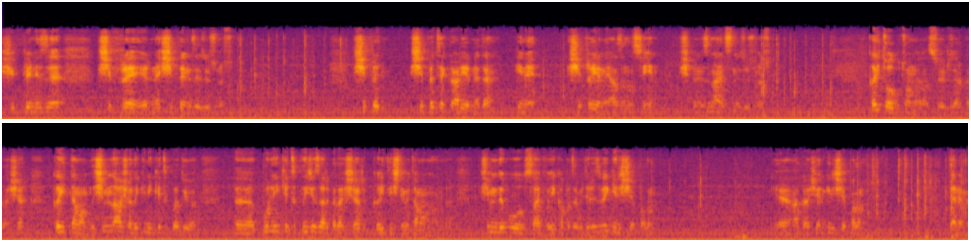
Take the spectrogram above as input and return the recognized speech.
şifrenizi şifre yerine şifrenizi yazıyorsunuz. Şifre şifre tekrar yerine de yine şifre yerine yazdığınız şeyin şifrenizin aynısını yazıyorsunuz. Kayıt ol butonuna basıyoruz arkadaşlar. Kayıt tamamlı. Şimdi aşağıdaki linke tıkla diyor. Ee, bu linke tıklayacağız arkadaşlar. Kayıt işlemi tamamlandı. Şimdi bu sayfayı kapatabiliriz ve giriş yapalım. Ee, arkadaşlar giriş yapalım. Deneme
